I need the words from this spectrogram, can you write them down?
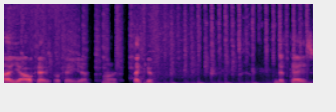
Uh, yeah, okay, okay, yeah. Alright, thank you. In that case,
